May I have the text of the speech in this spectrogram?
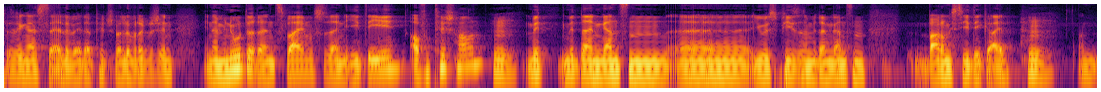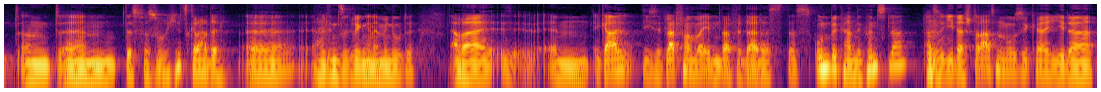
Deswegen heißt es der Elevator Pitch, weil du praktisch in, in einer Minute oder in zwei musst du deine Idee auf den Tisch hauen mit, mit deinen ganzen äh, USPs, also mit deinem ganzen, warum ist die Idee geil. Und, und ähm, das versuche ich jetzt gerade äh, halt hinzukriegen in einer Minute. Aber äh, ähm, egal, diese Plattform war eben dafür da, dass, dass unbekannte Künstler, also jeder Straßenmusiker, jeder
